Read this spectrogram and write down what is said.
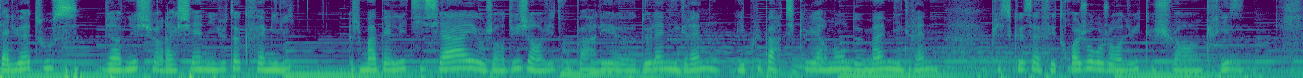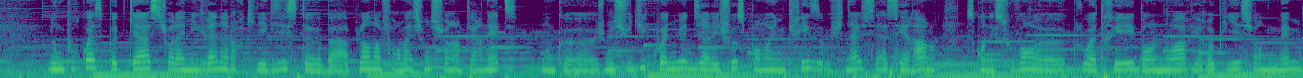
Salut à tous, bienvenue sur la chaîne YouTalk Family. Je m'appelle Laetitia et aujourd'hui j'ai envie de vous parler euh, de la migraine et plus particulièrement de ma migraine puisque ça fait trois jours aujourd'hui que je suis en crise. Donc pourquoi ce podcast sur la migraine alors qu'il existe euh, bah, plein d'informations sur internet? Donc euh, je me suis dit quoi de mieux de dire les choses pendant une crise, au final c'est assez rare parce qu'on est souvent cloîtré dans le noir et replié sur nous-mêmes.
